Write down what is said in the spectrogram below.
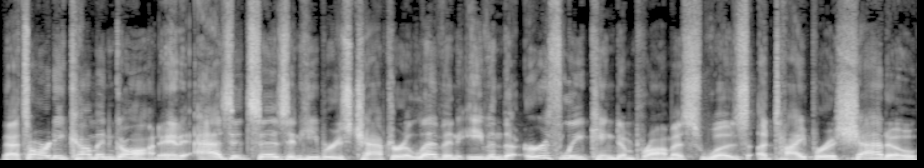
that's already come and gone. And as it says in Hebrews chapter 11, even the earthly kingdom promise was a type or a shadow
